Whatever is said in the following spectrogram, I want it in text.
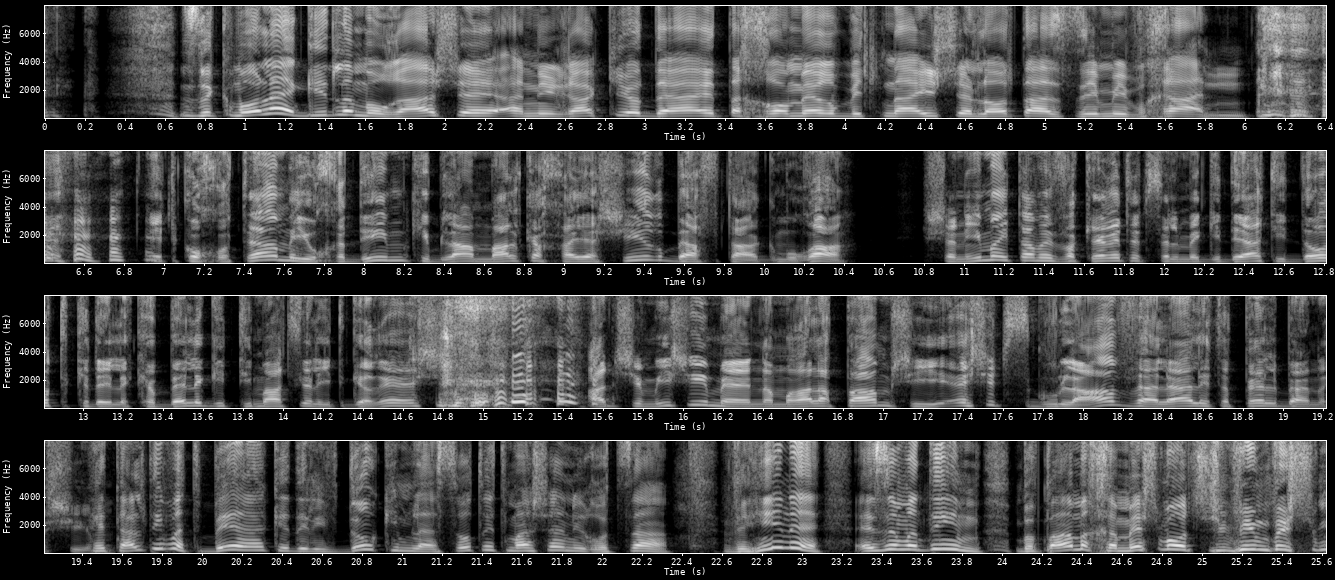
זה כמו להגיד למורה שאני רק יודע את החומר בתנאי שלא תעשי מבחן. את כוחותיה המיוחדים קיבלה מלכה חי עשיר בהפתעה גמורה. שנים הייתה מבקרת אצל מגידי עתידות כדי לקבל לגיטימציה להתגרש, עד שמישהי מהן אמרה לה פעם שהיא אשת סגולה ועליה לטפל באנשים. הטלתי מטבע כדי לבדוק אם לעשות את מה שאני רוצה. והנה, איזה מדהים, בפעם ה-578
